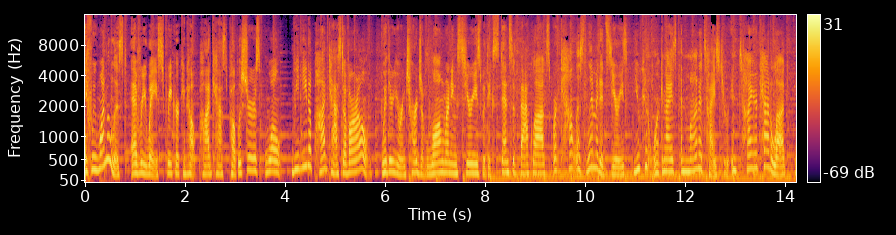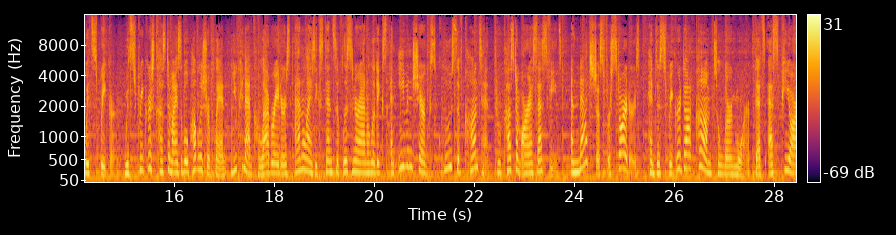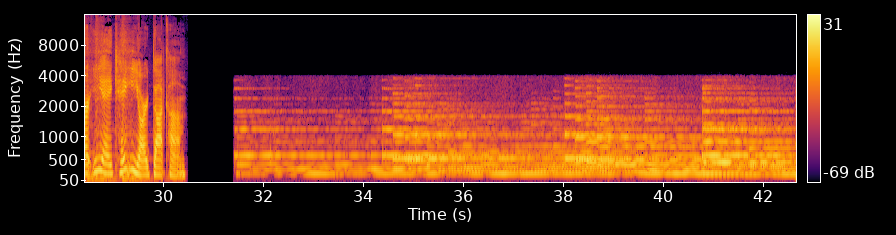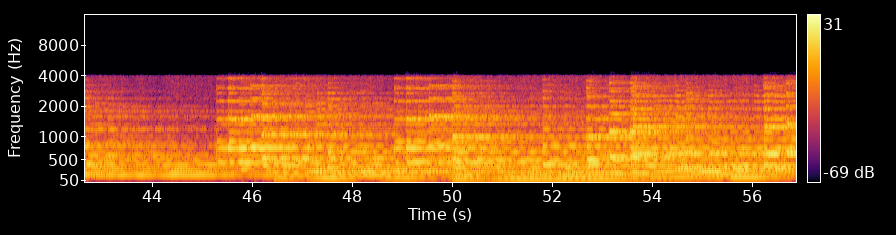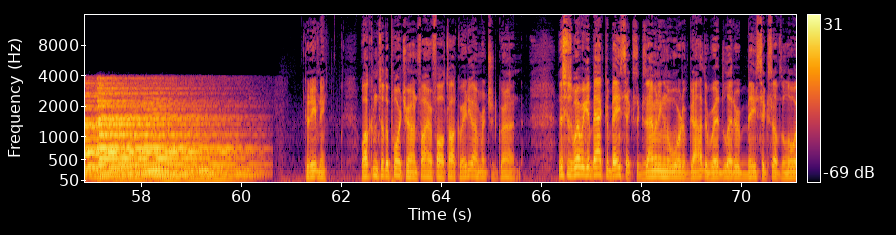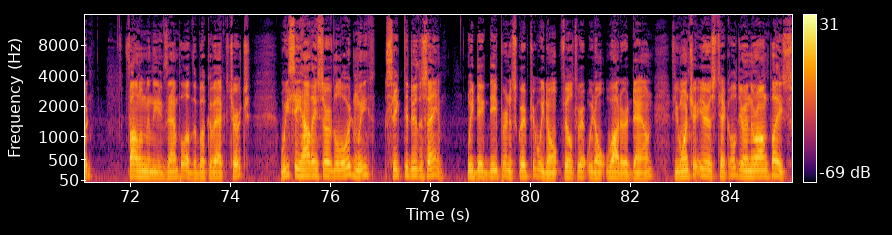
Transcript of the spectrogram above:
If we want to list every way Spreaker can help podcast publishers, well, we need a podcast of our own. Whether you're in charge of long running series with extensive backlogs or countless limited series, you can organize and monetize your entire catalog with Spreaker. With Spreaker's customizable publisher plan, you can add collaborators, analyze extensive listener analytics, and even share exclusive content through custom RSS feeds. And that's just for starters. Head to Spreaker.com to learn more. That's S P R E A K E R.com. Welcome to the porch here on Firefall Talk Radio. I'm Richard Grund. This is where we get back to basics, examining the Word of God, the red letter basics of the Lord. Following the example of the book of Acts Church, we see how they serve the Lord and we seek to do the same. We dig deeper into Scripture. We don't filter it. We don't water it down. If you want your ears tickled, you're in the wrong place.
